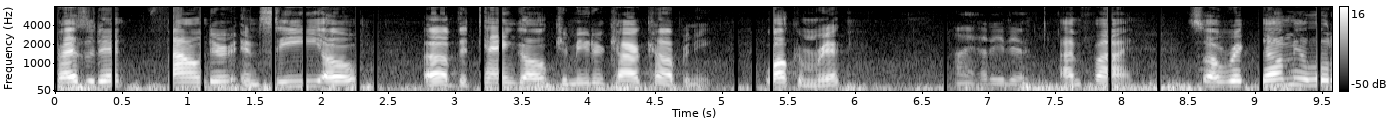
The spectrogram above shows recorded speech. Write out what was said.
President, Founder, and CEO of the Tango Commuter Car Company. Welcome, Rick. Hi, how do you do? I'm fine. So, Rick, tell me a little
